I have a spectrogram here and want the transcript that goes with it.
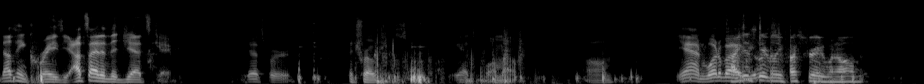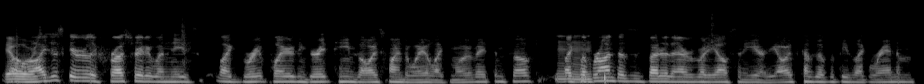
nothing crazy outside of the Jets game. Jets were atrocious. We had to blow them out. Um, yeah, and what about I just get really frustrated when all. yeah, oh, what was- I just get really frustrated when these like great players and great teams always find a way to like motivate themselves. Like Mhm. LeBron does this better than everybody else in a year. He always comes up with these like random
